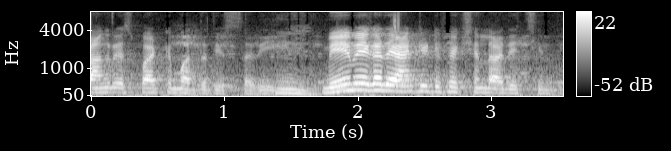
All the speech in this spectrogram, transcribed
కాంగ్రెస్ పార్టీ మద్దతు ఇస్తుంది. మేమే కదా యాంటీ డిఫెక్షన్ లా తెచ్చింది.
